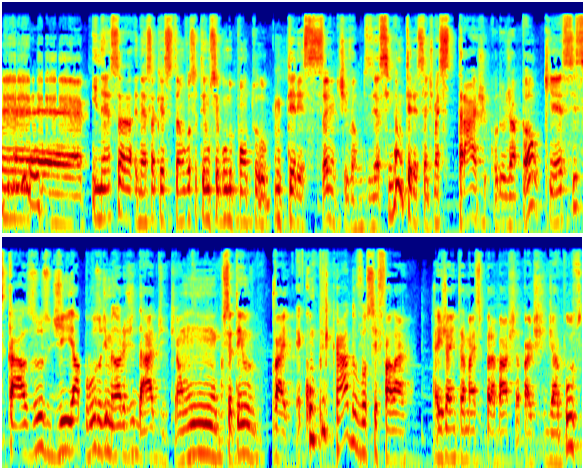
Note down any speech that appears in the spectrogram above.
É, e nessa, nessa questão você tem um segundo ponto interessante, vamos dizer assim, não interessante, mas trágico do Japão, que é esses casos de abuso de menores de idade, que é um, você tem, vai, é complicado você falar Aí já entra mais para baixo da parte de abuso.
